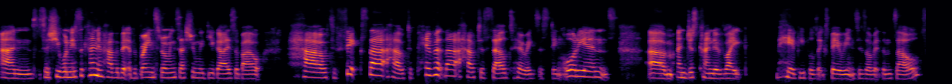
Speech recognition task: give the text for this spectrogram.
And so she wanted to kind of have a bit of a brainstorming session with you guys about how to fix that, how to pivot that, how to sell to her existing audience, um, and just kind of like hear people's experiences of it themselves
